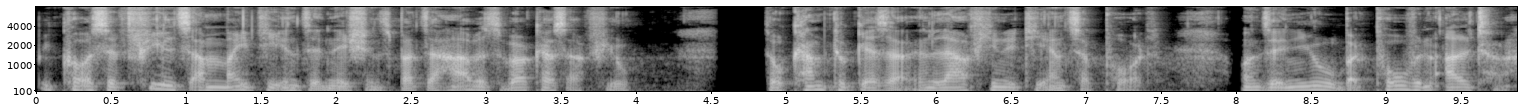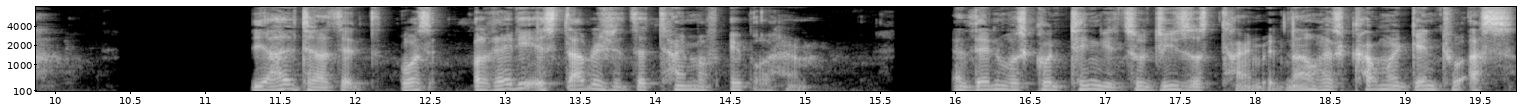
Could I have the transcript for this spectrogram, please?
Because the fields are mighty in the nations, but the harvest workers are few. So come together in love, unity, and support on the new but proven altar. The altar that was already established at the time of Abraham and then was continued through Jesus' time. It now has come again to us.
